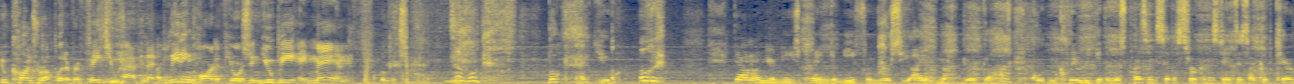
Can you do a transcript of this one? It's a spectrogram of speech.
You conjure up whatever faith you have in that bleeding heart of yours, and you be a man. Look at you. Look, look at you. Down on your knees praying to me for mercy. I am not your God. Gordon, clearly given this present set of circumstances, I could care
